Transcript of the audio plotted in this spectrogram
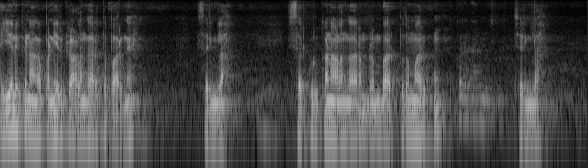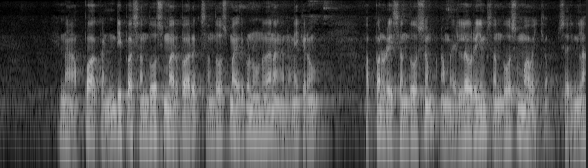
ஐயனுக்கு நாங்கள் பண்ணியிருக்கிற அலங்காரத்தை பாருங்கள் சரிங்களா? சார் குருக்கான அலங்காரம் ரொம்ப அற்புதமாக இருக்கும். சரிங்களா? ஏன்னா அப்பா கண்டிப்பாக சந்தோஷமாக இருப்பார். சந்தோஷமாக இருக்கணும்னு தான் நாங்கள் நினைக்கிறோம். அப்பனுடைய சந்தோஷம் நம்ம எல்லோரையும் சந்தோஷமாக வைக்கும். சரிங்களா?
